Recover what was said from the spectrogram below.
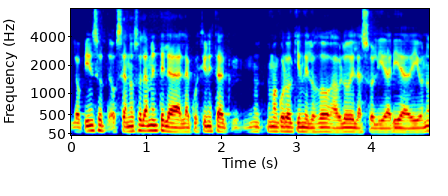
lo pienso, o sea, no solamente la, cuestión esta, no, me acuerdo quién de los dos habló de la solidaridad, digo, no,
